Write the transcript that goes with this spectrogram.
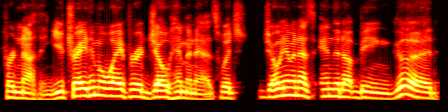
for nothing. You trade him away for a Joe Jimenez, which Joe Jimenez ended up being good,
